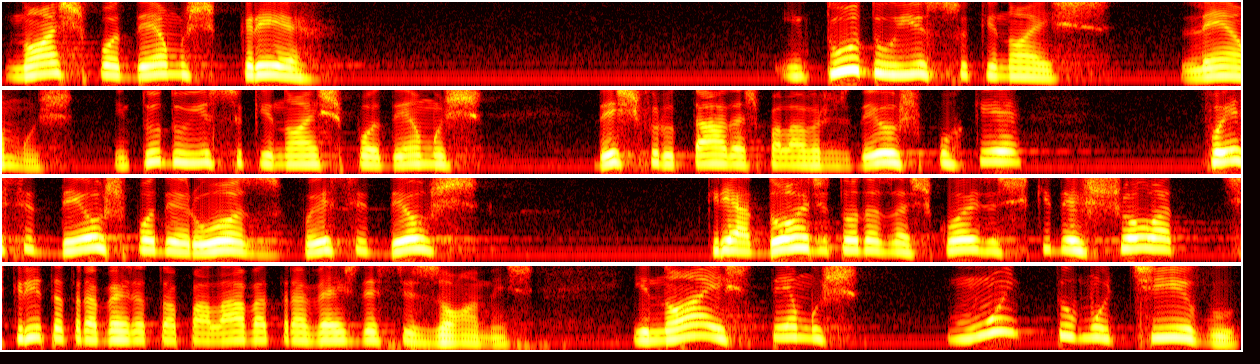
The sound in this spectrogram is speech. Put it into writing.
nós podemos crer em tudo isso que nós lemos, em tudo isso que nós podemos desfrutar das palavras de Deus, porque foi esse Deus poderoso, foi esse Deus criador de todas as coisas que deixou a, escrita através da tua palavra, através desses homens. E nós temos muito motivo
